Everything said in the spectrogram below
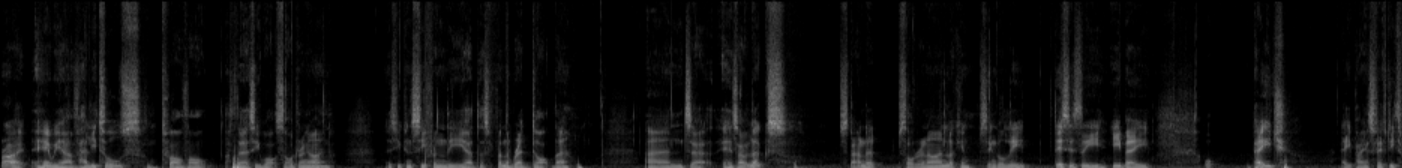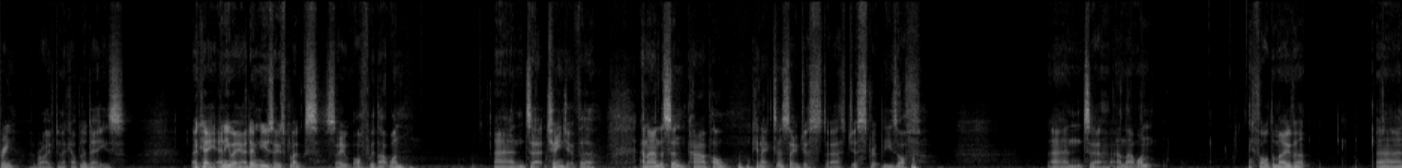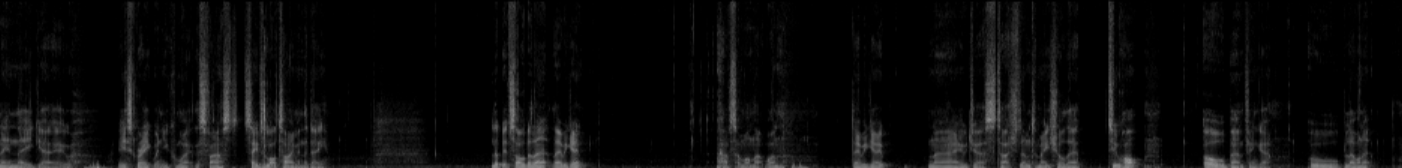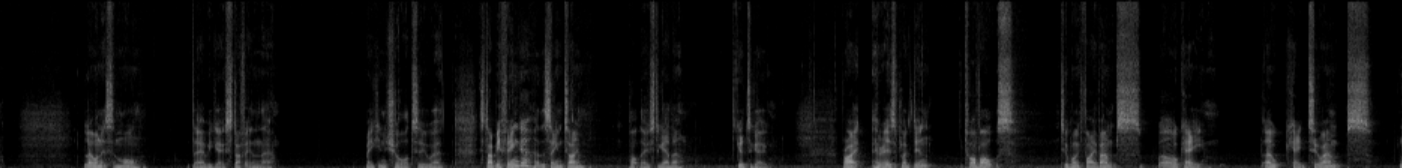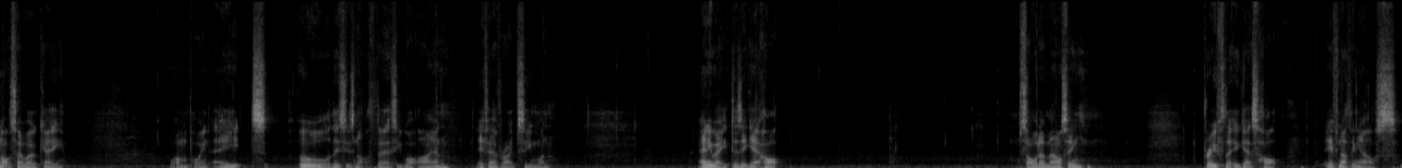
Right, here we have Heli Tools 12 volt 30 watt soldering iron, as you can see from the, uh, the from the red dot there. And uh, here's how it looks: standard soldering iron looking, single lead. This is the eBay page, eight pounds fifty-three. Arrived in a couple of days. Okay, anyway, I don't use those plugs, so off with that one, and uh, change it for an Anderson power pole connector. So just uh, just strip these off, and uh, and that one. Fold them over, and in they go. It's great when you can work this fast. Saves a lot of time in the day. A little bit of solder there. There we go. Have some on that one. There we go. Now just touch them to make sure they're too hot. Oh, burnt finger. Oh, blow on it. Blow on it some more. There we go, stuff it in there. Making sure to uh, stab your finger at the same time. Pop those together. Good to go. Right, here it is, plugged in. 12 volts, 2.5 amps. Okay. Okay, 2 amps. Not so okay. 1.8. Oh, this is not a 30 watt iron, if ever I've seen one. Anyway, does it get hot? Solder melting. Proof that it gets hot, if nothing else.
